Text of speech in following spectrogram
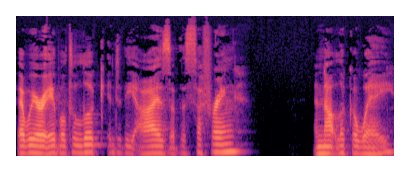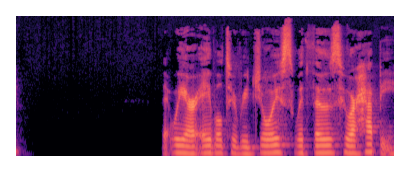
that we are able to look into the eyes of the suffering and not look away that we are able to rejoice with those who are happy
